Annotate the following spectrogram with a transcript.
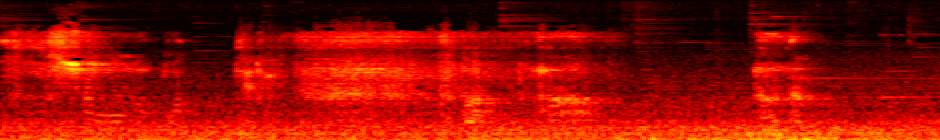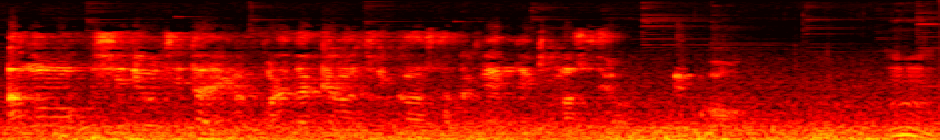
印象残ってる。まあ、まあ、なんだろう。あの資料自体がこれだけの時間削減できますよ。結構。うん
